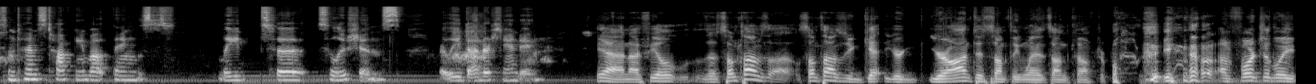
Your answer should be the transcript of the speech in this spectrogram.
sometimes talking about things lead to solutions or lead to understanding. Yeah, and I feel that sometimes, uh, sometimes you get you're you're onto something when it's uncomfortable. you know, unfortunately,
